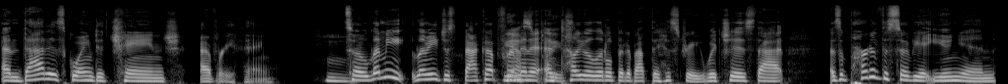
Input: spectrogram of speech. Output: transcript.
And that is going to change everything. Hmm. So let me let me just back up for yes, a minute please. and tell you a little bit about the history, which is that as a part of the Soviet Union,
